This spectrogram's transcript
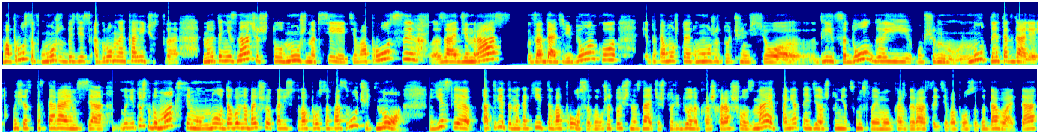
вопросов может быть здесь огромное количество. Но это не значит, что нужно все эти вопросы за один раз задать ребенку, потому что это может очень все длиться долго и, в общем, нудно и так далее. Мы сейчас постараемся, ну не то чтобы максимум, но довольно большое количество вопросов озвучить, но если ответы на какие-то вопросы вы уже точно знаете, что ребенок ваш хорошо знает, понятное дело, что нет смысла ему каждый раз эти вопросы задавать, да,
